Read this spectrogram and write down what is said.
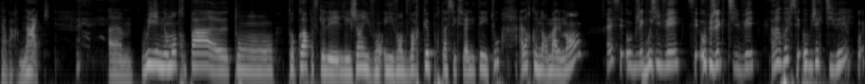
tabarnak. Um, oui, ne montre pas euh, ton, ton corps parce que les, les, gens, ils vont, ils vont te voir que pour ta sexualité et tout. Alors que normalement... Eh, c'est objectivé. C'est objectivé. Ah ouais, c'est objectivé. Ouais.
